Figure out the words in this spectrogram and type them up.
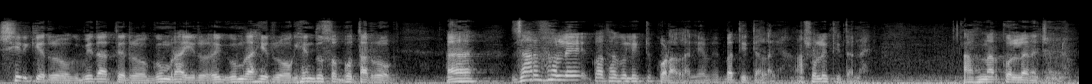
সিরকের রোগ, বিদাতের রোগ, গুমরাহি গুমরাহির রোগ, হিন্দু সভ্যতার রোগ হ্যাঁ? যার ফলে কথাগুলি একটু কড়া লাগে বা তিতা লাগে। আসলে তিতা নাই। আপনার কল্যাণের জন্য।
